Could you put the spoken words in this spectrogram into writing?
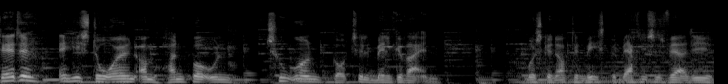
Dette er historien om håndbogen Turen går til Mælkevejen. Måske nok den mest bemærkelsesværdige,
